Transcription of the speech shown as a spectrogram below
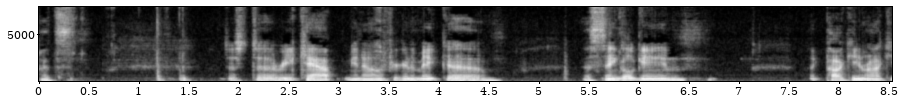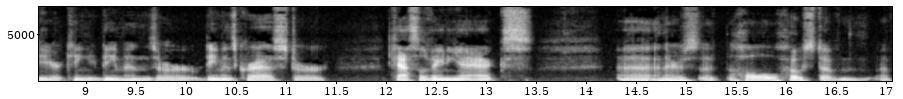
That's just to recap. You know, if you're going to make a, a single game, like Pocky and Rocky or King of Demons or Demon's Crest or Castlevania X. Uh, and there's a, a, whole host of, of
